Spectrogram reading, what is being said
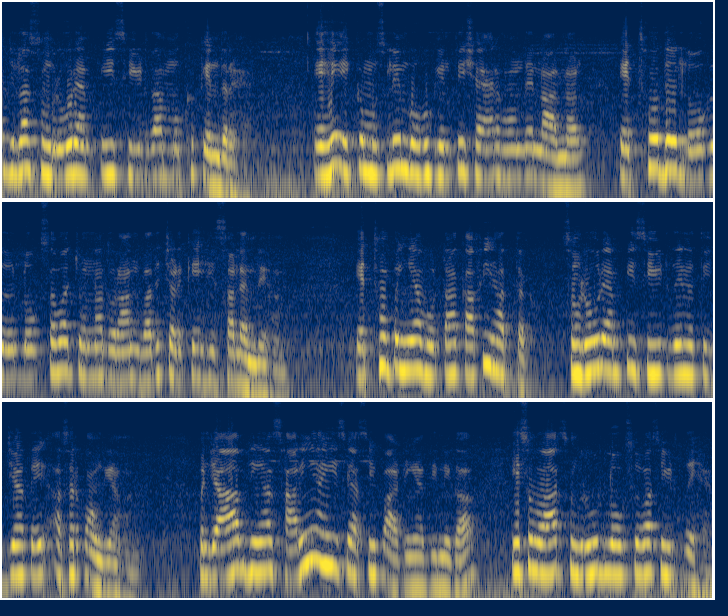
ਜ਼ਿਲ੍ਹਾ ਸੰਗਰੂਰ ਐਮਪੀ ਸੀਟ ਦਾ ਮੁੱਖ ਕੇਂਦਰ ਹੈ। ਇਹ ਇੱਕ ਮੁਸਲਿਮ ਬਹੁਗਿਣਤੀ ਸ਼ਹਿਰ ਹੋਣ ਦੇ ਨਾਲ-ਨਾਲ ਇੱਥੋਂ ਦੇ ਲੋਕ ਲੋਕ ਸਭਾ ਚੋਣਾਂ ਦੌਰਾਨ ਵੱਧ ਚੜ ਕੇ ਹਿੱਸਾ ਲੈਂਦੇ ਹਨ। ਇੱਥੋਂ ਪਈਆਂ ਵੋਟਾਂ ਕਾਫੀ ਹੱਦ ਤੱਕ ਸੰਗਰੂਰ ਐਮਪੀ ਸੀਟ ਦੇ ਨਤੀਜਿਆਂ ਤੇ ਅਸਰ ਪਾਉਂਦੀਆਂ ਹਨ। ਪੰਜਾਬ ਦੀਆਂ ਸਾਰੀਆਂ ਹੀ ਸਿਆਸੀ ਪਾਰਟੀਆਂ ਦੀ ਨਿਗਾਹ ਇਸ ਵਾਰ ਸੰਗਰੂਰ ਲੋਕ ਸਭਾ ਸੀਟ ਤੇ ਹੈ।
